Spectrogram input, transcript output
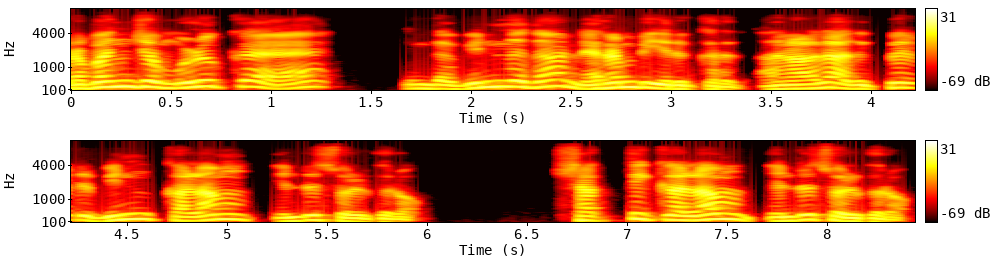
பிரபஞ்சம் முழுக்க இந்த விண்ணு தான் நிரம்பி இருக்கிறது. அதனாலதான் அதுக்கு பேர் விண்கலம் என்று சொல்கிறோம். சக்தி களம் என்று சொல்கிறோம்.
